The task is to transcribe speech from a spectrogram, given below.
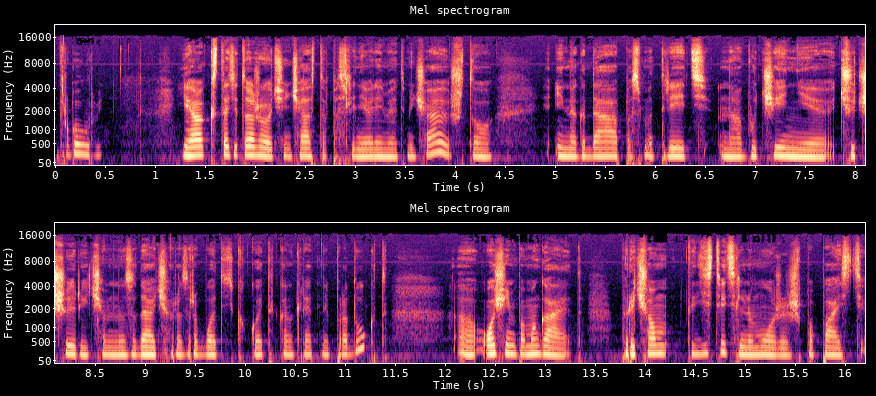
другой уровень. Я, кстати, тоже очень часто в последнее время отмечаю, что иногда посмотреть на обучение чуть шире, чем на задачу разработать какой-то конкретный продукт, э, очень помогает. Причем ты действительно можешь попасть э,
